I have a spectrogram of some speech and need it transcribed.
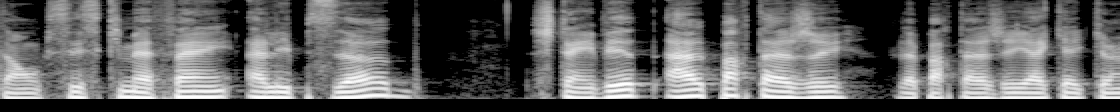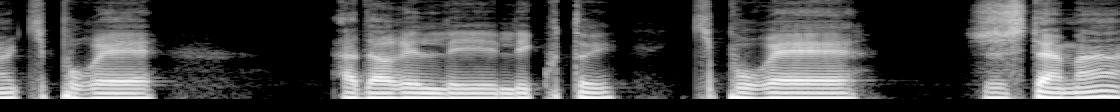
Donc, c'est ce qui met fin à l'épisode. Je t'invite à le partager, le partager à quelqu'un qui pourrait adorer l'écouter, qui pourrait justement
